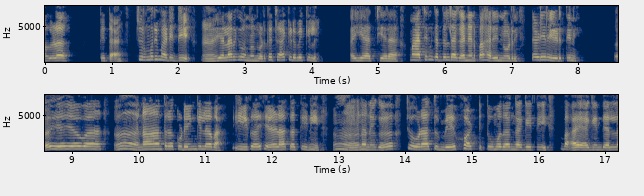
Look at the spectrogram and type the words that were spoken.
ಮಗಳ? ಆಯ್ತಾ ಚುರುಮುರಿ ಮಾಡಿದ್ದಿ? ಎಲ್ಲರಿಗೂ ಒಂದೊಂದು ಒಡ್ಕ ಚಾ ಇಡಬೇಕಿಲ್ಲ ಅಯ್ಯ ಅತ್ತಿಯರ, ಮಾತಿನ ಗದ್ದಲ್ದಾಗ ನೆನಪ ಹರಿ ನೋಡ್ರಿ. ತಡೀರಿ ಇಡ್ತೀನಿ. ಅಯ್ಯಯ್ಯವ್ವ ನಾ ಅಂತರ ಕುಡಿಯಂಗಿಲ್ಲವ ಈಗ ಹೇಳಾಕತ್ತೀನಿ. ಹ್ಮ್, ನನಗ ಚೂಡ ತುಂಬಿ ಹೊಟ್ಟೆ ತುಂಬದಂಗಾಗೈತಿ. ಬಾಯಾಗಿಂದೆಲ್ಲ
